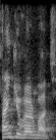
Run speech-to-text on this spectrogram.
Thank you very much.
